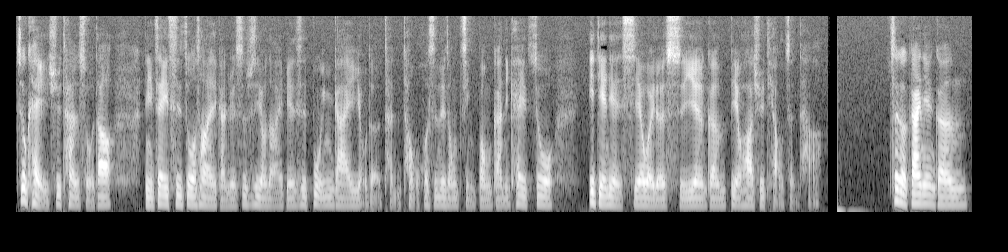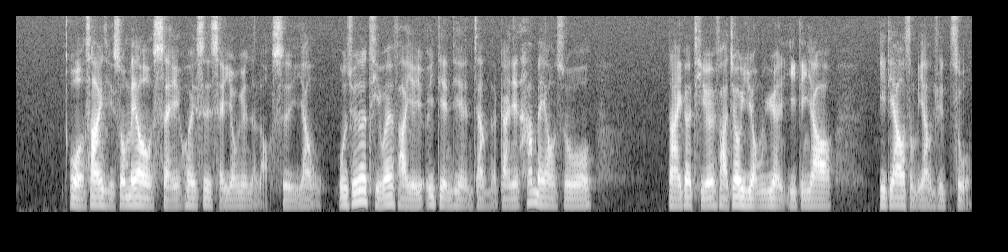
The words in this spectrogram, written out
就可以去探索到。你这一次做上来，感觉是不是有哪一边是不应该有的疼痛，或是那种紧绷感？你可以做一点点些微的实验跟变化去调整它。这个概念跟我上一集说没有谁会是谁永远的老师一样，我觉得体位法也有一点点这样的概念。他没有说哪一个体位法就永远一定要一定要怎么样去做。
